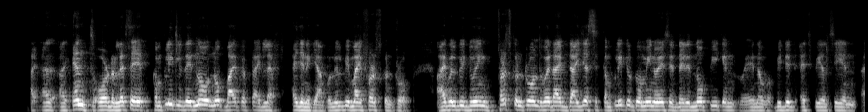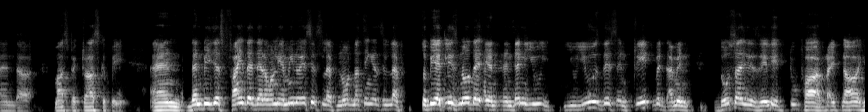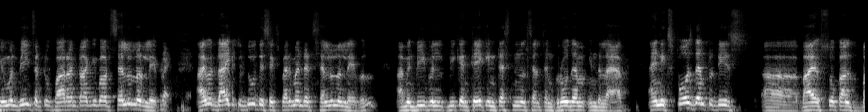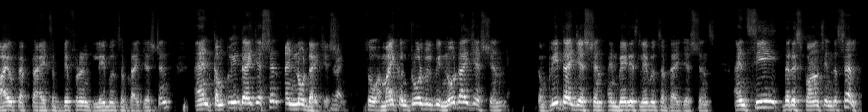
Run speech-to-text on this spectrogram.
a, nth order, let's say completely, there's no, no bipeptide left, as an example, will be my first control. I will be doing first control where I digest it completely to amino acid. There is no peak and you know, we did HPLC and, and uh, mass spectroscopy. And then we just find that there are only amino acids left, no, nothing else is left. So we at least know that, and, and then you you use this and treat with, I mean, dosha is really too far right now. Human beings are too far. I'm talking about cellular level. Right. I would like to do this experiment at cellular level. I mean, we will we can take intestinal cells and grow them in the lab and expose them to these uh, bio so-called biopeptides of different labels of digestion and complete digestion and no digestion. Right. So my control will be no digestion, complete digestion, and various levels of digestions, and see the response in the cell.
